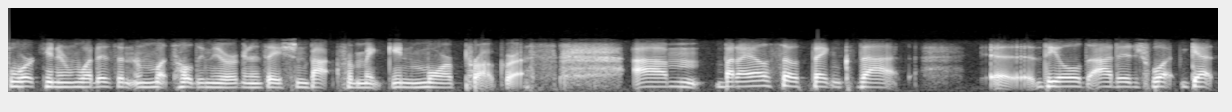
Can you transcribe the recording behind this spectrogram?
working and what isn't, and what's holding the organization back from making more progress. Um, but I also think that uh, the old adage what gets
